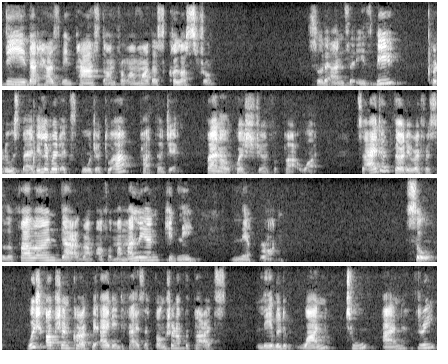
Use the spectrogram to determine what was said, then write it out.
D. That has been passed on from a mother's colostrum. So the answer is B. Produced by deliberate exposure to a pathogen. Final question for part 1. So item 30 refers to the following diagram of a mammalian kidney nephron. So, which option correctly identifies the function of the parts labeled 1, 2, and 3?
